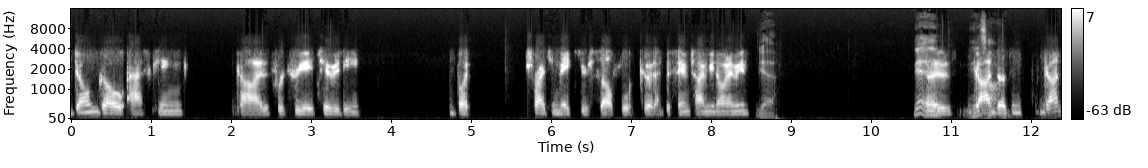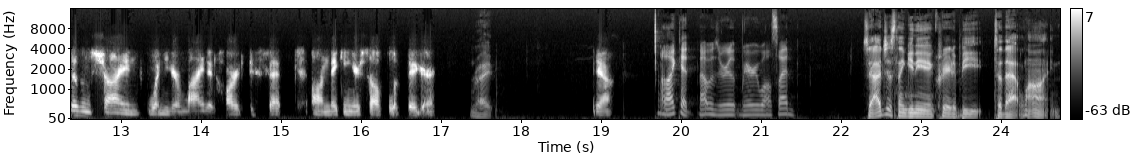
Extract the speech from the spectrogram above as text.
don't go asking God for creativity, but try to make yourself look good at the same time. You know what I mean? Yeah. Yeah. because God hard. doesn't God doesn't shine when your mind and heart is set on making yourself look bigger. Right. Yeah. I like it. That was re- very well said. See, I just think you need to create a beat to that line.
